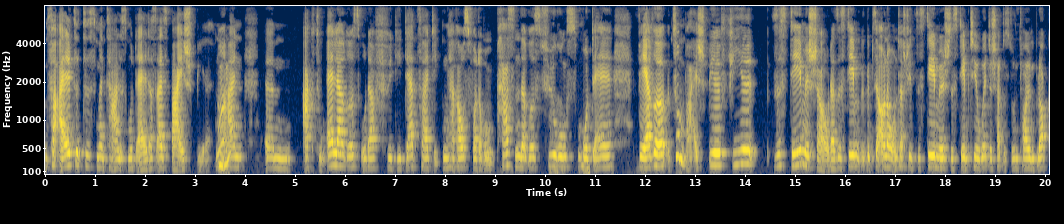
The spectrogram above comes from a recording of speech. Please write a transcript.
veraltetes mentales Modell. Das als Beispiel. Ne? Mhm. Ein ähm, aktuelleres oder für die derzeitigen Herausforderungen passenderes Führungsmodell wäre zum Beispiel viel systemischer oder System, gibt es ja auch noch Unterschied systemisch, systemtheoretisch hattest du einen tollen Blog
